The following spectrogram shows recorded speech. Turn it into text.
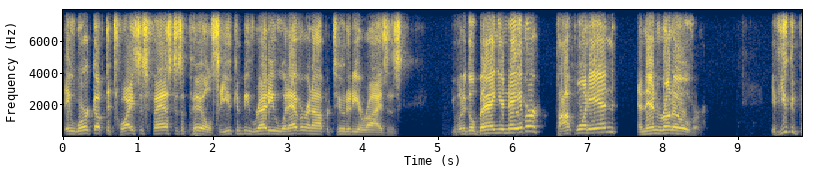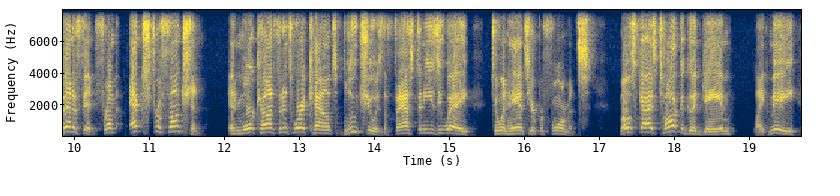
they work up to twice as fast as a pill, so you can be ready whenever an opportunity arises. You want to go bang your neighbor? Pop one in and then run over. If you could benefit from extra function and more confidence where it counts, Blue Chew is the fast and easy way to enhance your performance. Most guys talk a good game, like me,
